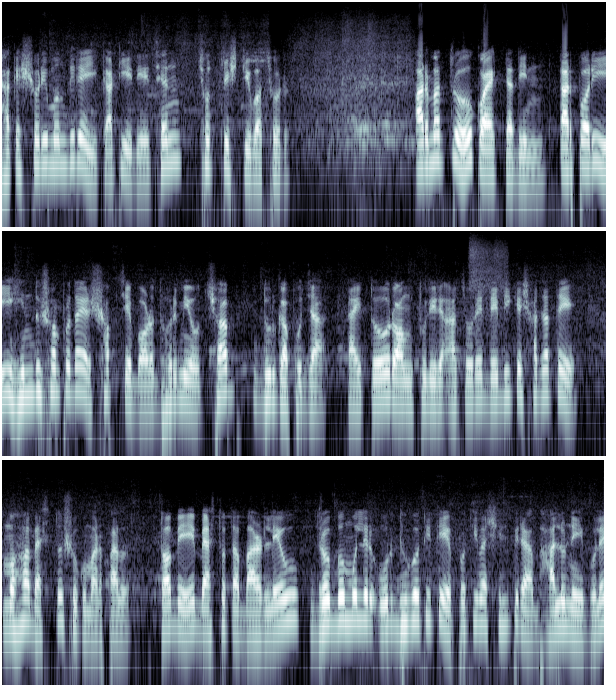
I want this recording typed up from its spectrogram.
ঢাকেশ্বরী মন্দিরেই কাটিয়ে দিয়েছেন ছত্রিশটি বছর। আর মাত্র কয়েকটা দিন, তারপরই হিন্দু সম্প্রদায়ের সবচেয়ে বড় ধর্মীয় উৎসব দুর্গাপূজা। তাই তো রং তুলির আঁচড়ে দেবীকে সাজাতে মহাব্যস্ত সুকুমার পাল। তবে ব্যস্ততা বাড়লেও দ্রব্যমূল্যের ঊর্ধ্বগতিতে প্রতিমা শিল্পীরা ভালো নেই বলে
